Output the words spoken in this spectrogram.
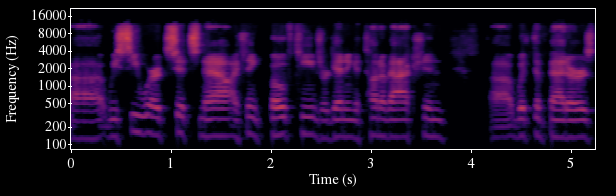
Uh, we see where it sits now. I think both teams are getting a ton of action uh, with the betters.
